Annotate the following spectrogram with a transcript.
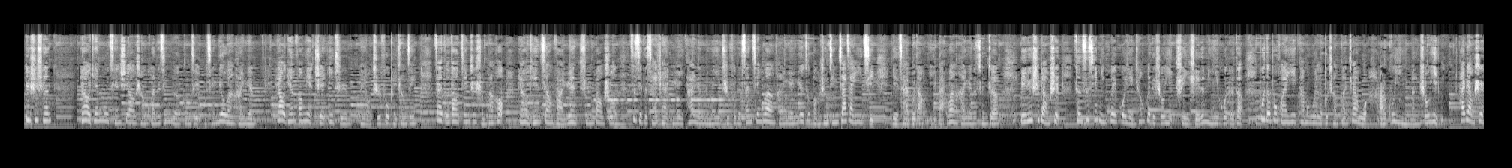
律师称。朴有天目前需要偿还的金额共计五千六万韩元，朴有天方面却一直没有支付赔偿金。在得到监制审判后，朴有天向法院申报说，自己的财产与以他人名义支付的三千万韩元月租保证金加在一起，也才不到一百万韩元的存折。李律师表示，粉丝签名会或演唱会的收益是以谁的名义获得的？不得不怀疑他们为了不偿还债务而故意隐瞒收益。还表示，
